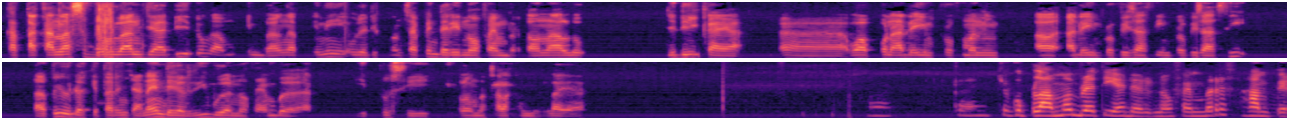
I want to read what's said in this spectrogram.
katakanlah sebulan jadi itu nggak mungkin banget. Ini udah dikonsepin dari November tahun lalu. Jadi kayak uh, walaupun ada improvement uh, ada improvisasi improvisasi tapi udah kita rencanain dari bulan November. Itu sih kalau masalah kendala ya. Keren. cukup lama berarti ya dari November hampir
